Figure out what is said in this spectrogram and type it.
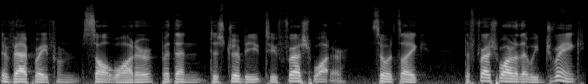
evaporate from salt water but then distribute to fresh water. So it's like the fresh water that we drink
